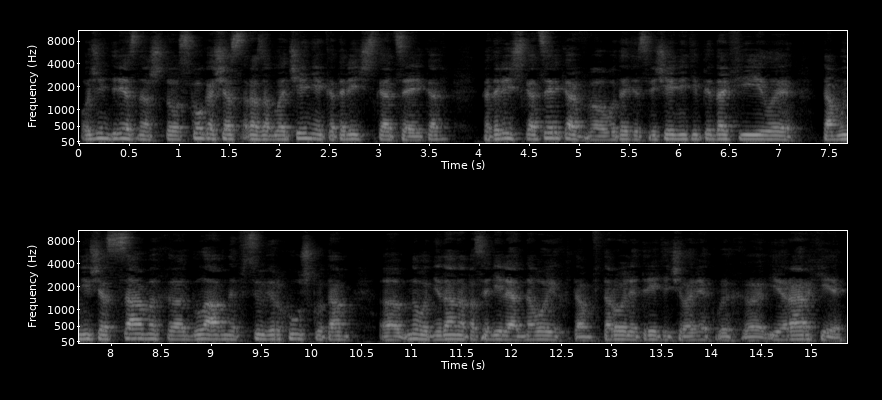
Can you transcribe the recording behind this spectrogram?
очень интересно, что сколько сейчас разоблачений католическая церковь, католическая церковь, вот эти священники педофилы, там у них сейчас самых э, главных, всю верхушку, там, э, ну вот недавно посадили одного их, там, второй или третий человек в их э, иерархии,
